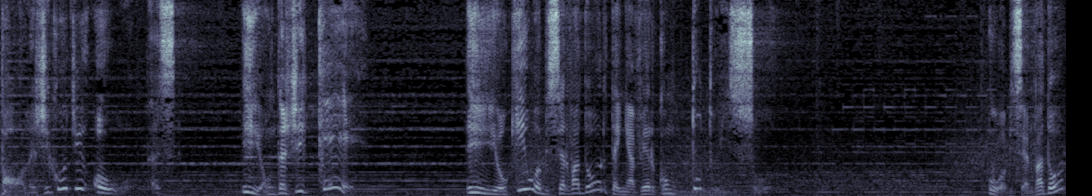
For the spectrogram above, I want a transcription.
Bolas de gude ou ondas? E ondas de quê? E o que o observador tem a ver com tudo isso? O observador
